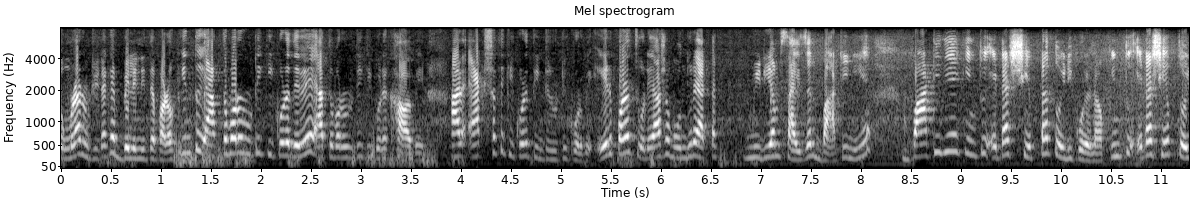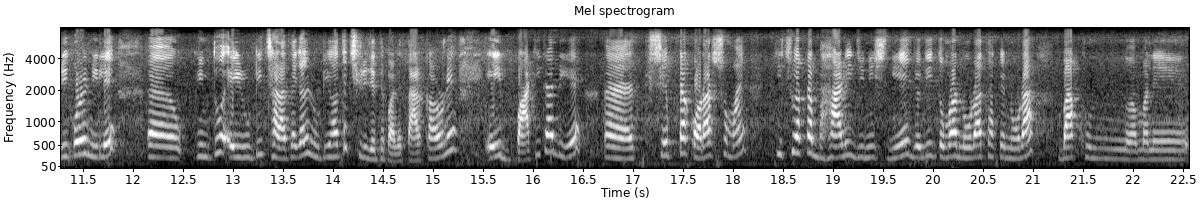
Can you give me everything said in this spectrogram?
তোমরা রুটিটাকে বেলে নিতে পারো। কিন্তু এত বড় রুটি কি করে দেবে? এত বড় রুটি কি করে খাওয়াবে? আর একসাথে কি করে তিনটে রুটি করবে? এরপরে চলে আসো বন্ধুরা একটা মিডিয়াম সাইজের বাটি নিয়ে। বাটি দিয়ে কিন্তু এটা শেপটা তৈরি করে নাও। কিন্তু এটা শেপ তৈরি করে নিলে কিন্তু এই রুটি ছাড়াতে গেলে রুটি হয়তো ছিঁড়ে যেতে পারে। তার কারণে এই বাটিটা দিয়ে শেপটা করার সময় কিছু একটা ভারী জিনিস নিয়ে যদি তোমরা নোড়া থাকে নোড়া বা খুন- মানে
